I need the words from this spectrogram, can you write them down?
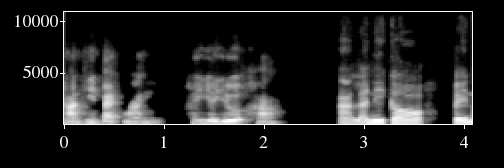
ถานที่แปลกใหม่ ให้เยอะๆค่ะ อะและนี่ก็เป็น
